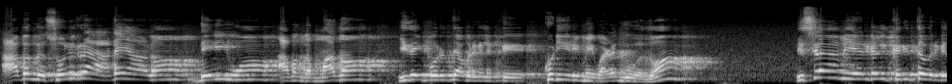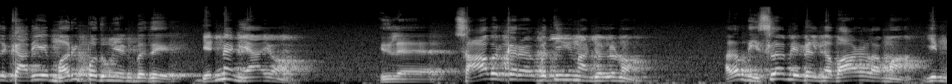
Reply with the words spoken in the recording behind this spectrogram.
அவங்க சொல்ற அடையாளம் தெய்வம் அவங்க மதம் இதை பொறுத்து அவர்களுக்கு குடியுரிமை வழங்குவதும் இஸ்லாமியர்கள் கிறித்தவர்களுக்கு அதையே மறுப்பதும் என்பது என்ன நியாயம்? இதில் சாவர்கரை பற்றியும் நான் சொல்லணும். அதாவது இஸ்லாமியர்கள் இங்கே வாழலாமா? இன்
